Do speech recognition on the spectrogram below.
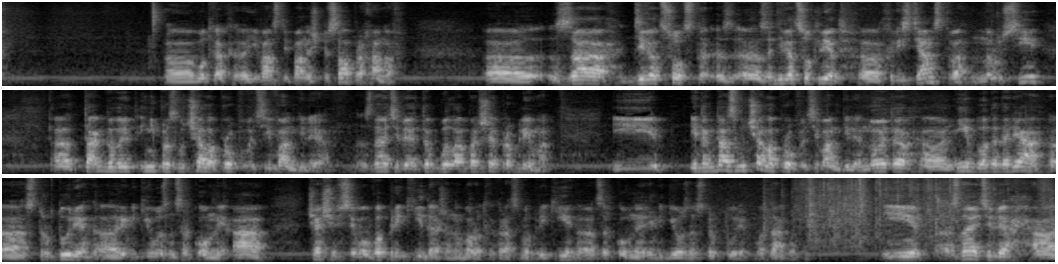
вот как Иван Степанович писал, Проханов, за 900, за 900 лет христианства на Руси так, говорит, и не прозвучала проповедь Евангелия. Знаете ли, это была большая проблема. И иногда звучала проповедь Евангелия, но это а, не благодаря а, структуре религиозно-церковной, а чаще всего вопреки даже, наоборот, как раз вопреки церковной религиозной структуре. Вот так вот. И знаете ли,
